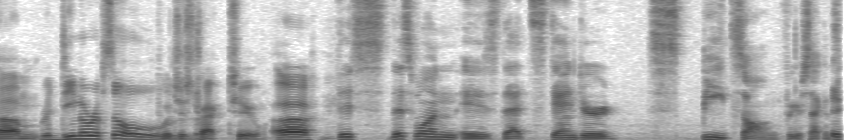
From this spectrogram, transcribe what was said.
um, Redeemer of Souls, which is track two. Uh, This this one is that standard speed song for your second song.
